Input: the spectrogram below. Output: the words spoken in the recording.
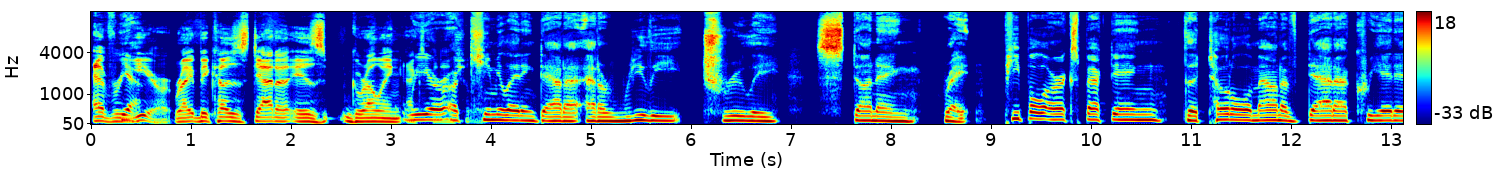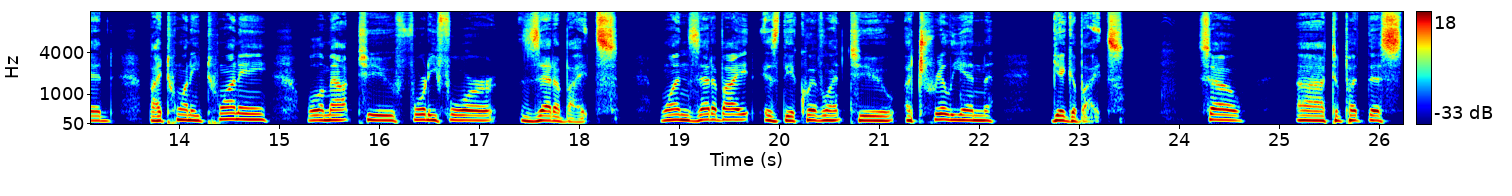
every yeah. year, right? Because data is growing. We are accumulating data at a really, truly stunning rate. People are expecting the total amount of data created by 2020 will amount to 44 zettabytes. One zettabyte is the equivalent to a trillion gigabytes. So, uh, to put this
